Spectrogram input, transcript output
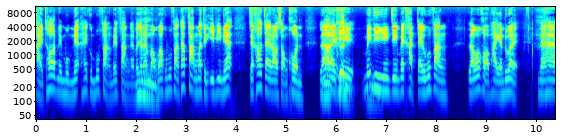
ถ่ายทอดในมุมเนี้ยให้คุณผู้ฟังได้ฟังกัน เพราะฉะนั้นหวังว่าคุณผู้ฟังถ้าฟังมาถึง EP เนี้ยจะเข้าใจเราสองคน และมากอะไรที่ขึ้นไม่ดีจริง ๆ ไปขัดใจคุณผู้ฟัง เราก็ขออภัยกันด้วยนะฮะ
